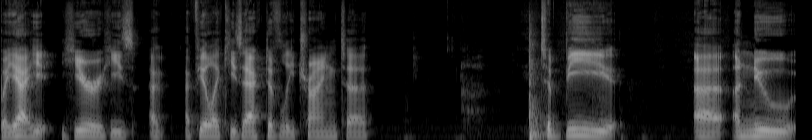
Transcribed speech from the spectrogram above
but yeah he here he's I, I feel like he's actively trying to to be uh, a new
